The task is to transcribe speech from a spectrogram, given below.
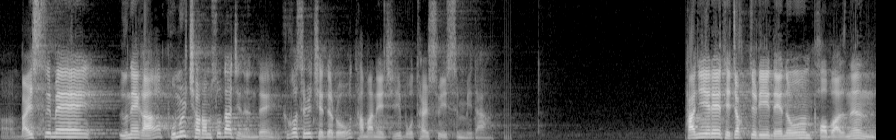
어, 말씀의 은혜가 보물처럼 쏟아지는데 그것을 제대로 담아내지 못할 수 있습니다. 다니엘의 대적들이 내놓은 법안은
